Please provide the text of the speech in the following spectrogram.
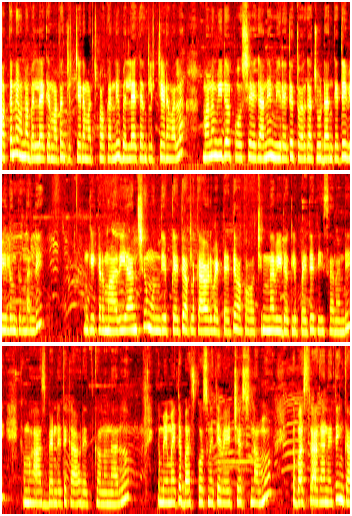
పక్కనే ఉన్న బెల్ ఐకన్ మాత్రం క్లిక్ చేయడం మర్చిపోకండి. బెల్ ఐకన్ క్లిక్ చేయడం వల్ల మనం వీడియోలు పోస్ట్ చేయగానే మీరైతే త్వరగా చూడడానికి అయితే వీలుంటుందండి. ఇంక ఇక్కడ మా రియాన్షు ముందీప్కి అయితే అట్లా కావిడ పెట్టి అయితే ఒక చిన్న వీడియో క్లిప్ అయితే తీసానండి. ఇంకా మా హస్బెండ్ అయితే కావిడ ఎత్తుకొని ఉన్నారు. ఇంకా మేమైతే బస్ కోసం అయితే వెయిట్ చేస్తున్నాము. ఇక బస్ రాగానే అయితే ఇంకా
